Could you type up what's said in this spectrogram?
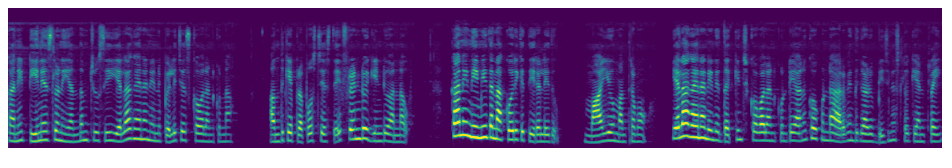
కానీ టీనేజ్లో నీ అందం చూసి ఎలాగైనా నేను పెళ్ళి చేసుకోవాలనుకున్నా. అందుకే ప్రపోజ్ చేస్తే ఫ్రెండు గిండు అన్నావు. కానీ నీ మీద నా కోరిక తీరలేదు. మాయో మంత్రమో ఎలాగైనా నేను దక్కించుకోవాలనుకుంటే అనుకోకుండా అరవింద్ గారు బిజినెస్లోకి ఎంటర్ అయి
